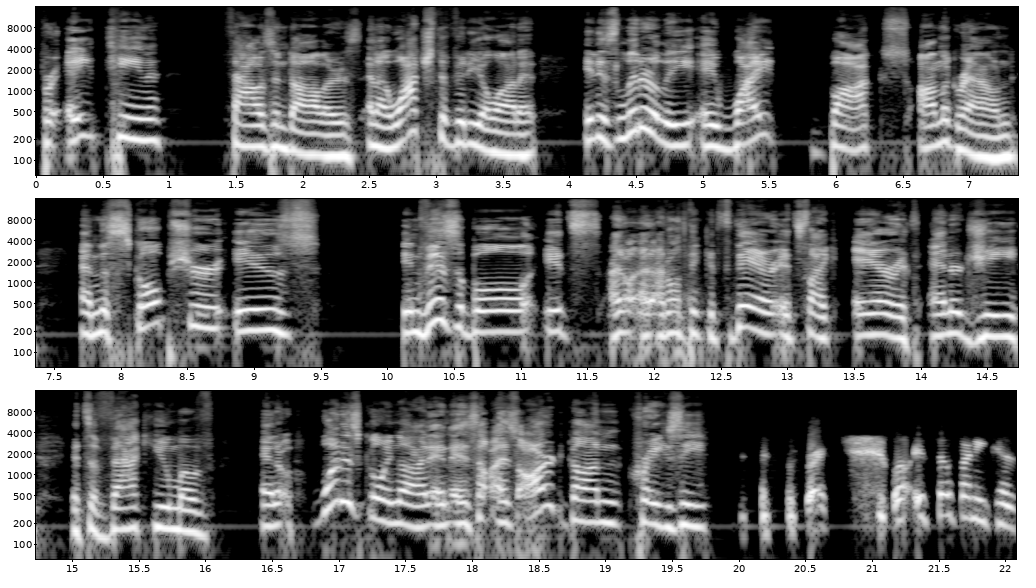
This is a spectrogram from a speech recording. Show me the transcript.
for eighteen thousand dollars. And I watched the video on it. It is literally a white box on the ground, and the sculpture is invisible. It's I don't I don't think it's there. It's like air. It's energy. It's a vacuum of. And what is going on? And has, has art gone crazy? right. Well, it's so funny because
